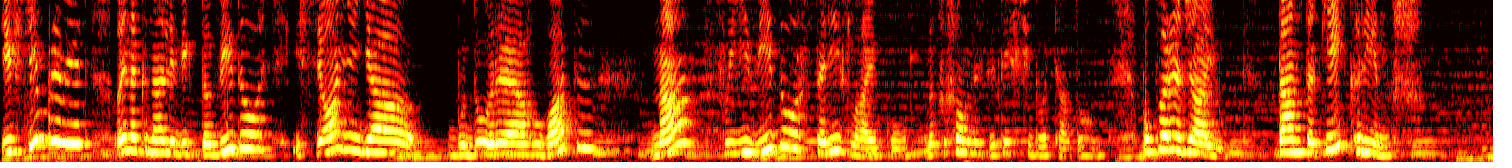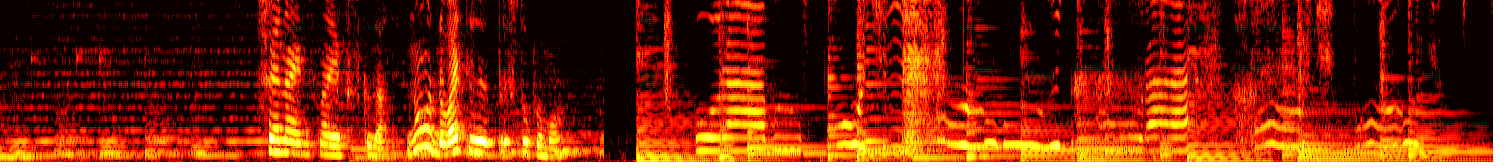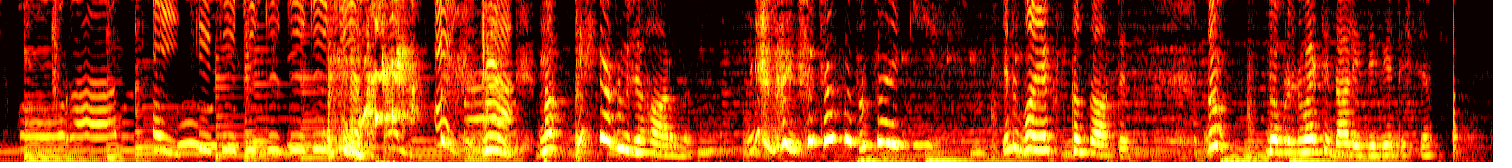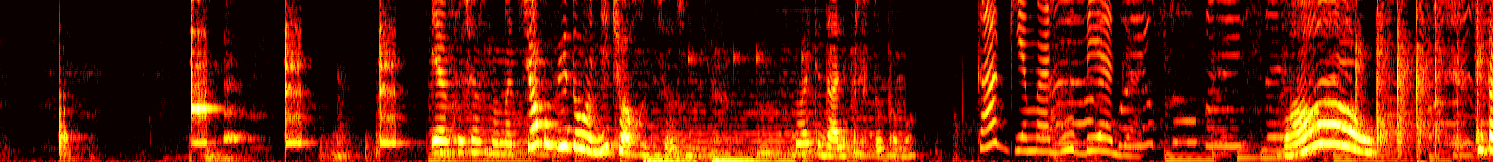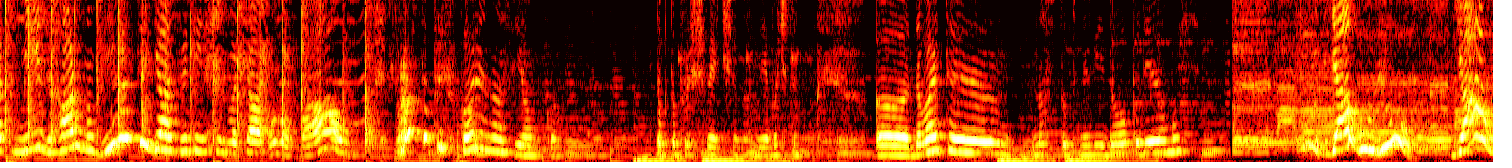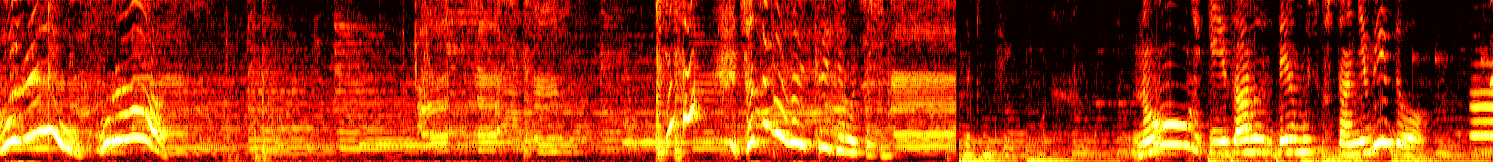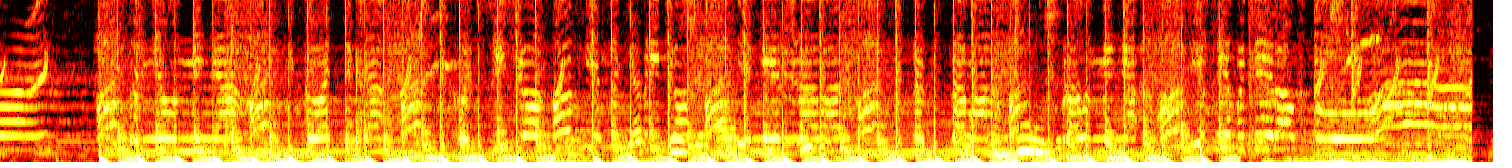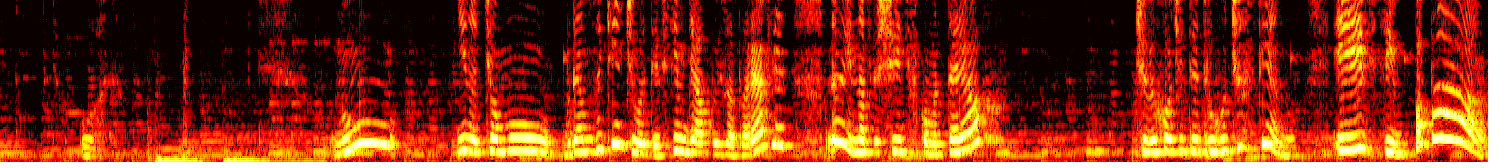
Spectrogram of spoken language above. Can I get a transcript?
І всім привіт! Ви на каналі Віктор Відеос. І сьогодні я буду реагувати на свої відео старі з лайку, якщо що вони з 2020-го. Попереджаю, там такий крінж. Що я навіть не знаю, як сказати. Ну, давайте приступимо. Дуже гарна. Блін, ну, якщо чесно, то це якісь. Я не знаю, як сказати. Ну, добре, давайте далі дивитися. Я, якщо чесно, на цьому відео нічого не зрозумів. Давайте далі приступимо. Как я могу бегать? Вау! Ти так вмієш гарно бігати, я з 2020-го. Вау! Просто прискорена зйомка. Тобто пришвидшена, вибачте. Е, давайте наступне відео подивимось. Я горю! Я горю! Ура! Що це був за відкритий рот? На кінці. Ну, і зараз дивимось останнє відео. Дуже. не выбирал. О. Ну, і на цьому будемо закінчувати. Всім дякую за перегляд. Ну і напишіть в коментарях, чи ви хочете другу частину. І всім па-па!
